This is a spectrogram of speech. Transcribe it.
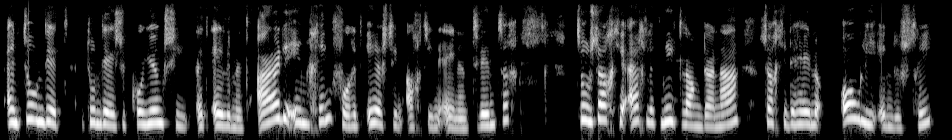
En toen, dit, toen deze conjunctie het element aarde inging, voor het eerst in 1821, toen zag je eigenlijk niet lang daarna, zag je de hele olieindustrie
